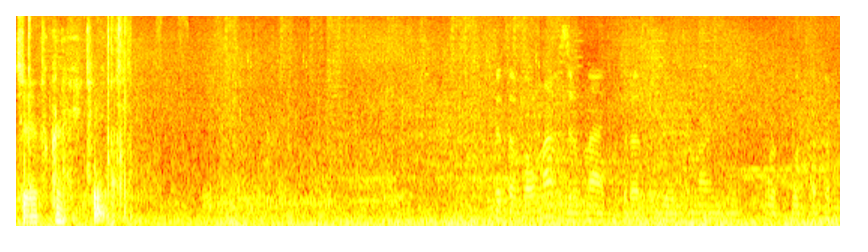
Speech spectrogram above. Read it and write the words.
ЦФК. Вот эта волна взрывная, которая она вот, вот которая.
